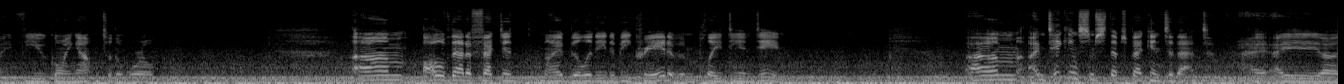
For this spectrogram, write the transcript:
I view going out into the world. Um, all of that affected my ability to be creative and play D&D. Um, I'm taking some steps back into that. I, I uh,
